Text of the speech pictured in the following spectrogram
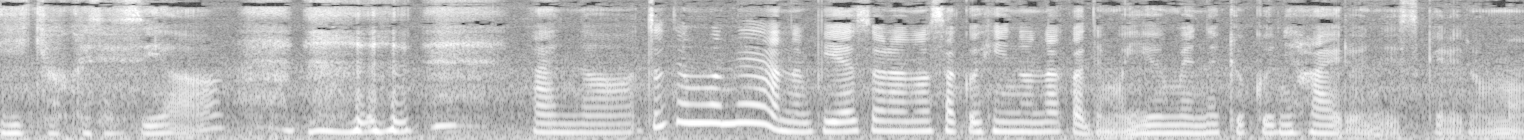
いい曲ですよ。あのとてもねあのピアソラの作品の中でも有名な曲に入るんですけれども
